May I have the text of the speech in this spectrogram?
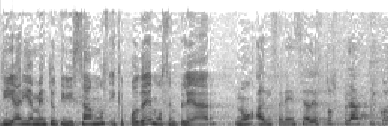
diariamente utilizamos y que podemos emplear ¿no? A diferencia de estos plásticos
